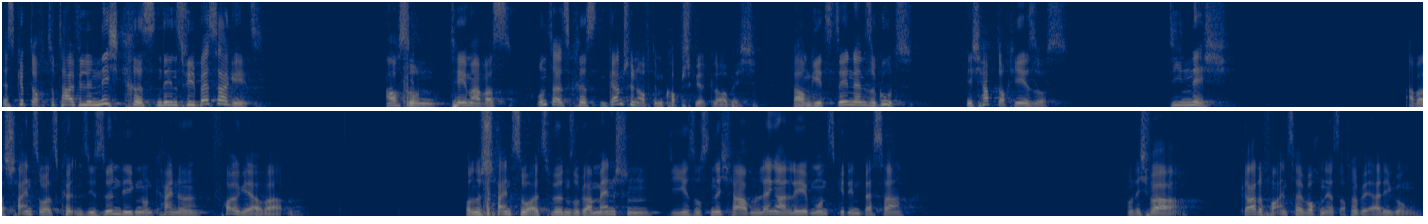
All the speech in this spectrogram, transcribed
Es gibt doch total viele Nichtchristen, denen es viel besser geht. Auch so ein Thema, was uns als Christen ganz schön auf dem Kopf schwirrt, glaube ich. Warum geht es denen denn so gut? Ich habe doch Jesus die nicht. Aber es scheint so, als könnten sie sündigen und keine Folge erwarten. Und es scheint so, als würden sogar Menschen, die Jesus nicht haben, länger leben und es geht ihnen besser. Und ich war gerade vor ein, zwei Wochen erst auf einer Beerdigung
